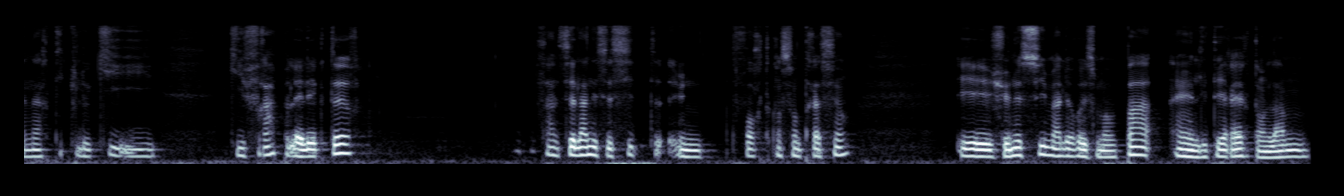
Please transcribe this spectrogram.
un article qui frappe les lecteurs, cela nécessite une forte concentration et je ne suis malheureusement pas un littéraire dans l'âme.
